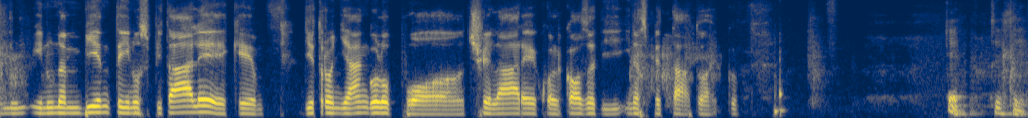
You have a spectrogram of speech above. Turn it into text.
in, in, un, ambiente inospitale e che dietro ogni angolo può celare qualcosa di inaspettato. Ecco. Sì, sì, sì.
